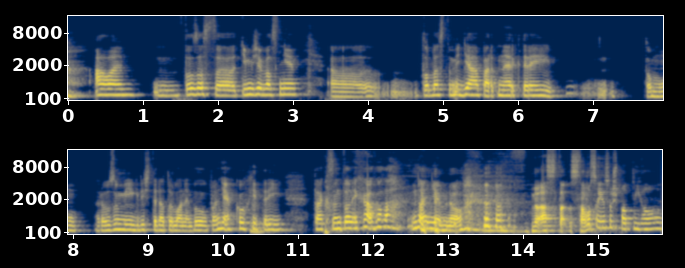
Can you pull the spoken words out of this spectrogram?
Ale mm, to zase tím, že vlastně uh, tohle mi dělá partner, který tomu rozumí, když teda tohle nebylo úplně jako hmm. chytrý, hmm. tak jsem to nechávala na něm, no. no a stalo se něco špatného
